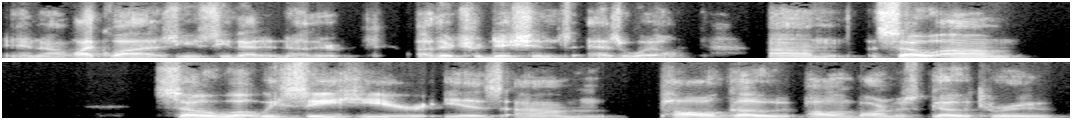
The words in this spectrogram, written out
and uh, likewise, you see that in other other traditions as well. Um, so, um, so what we see here is um, Paul go Paul and Barnabas go through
